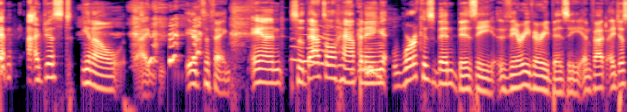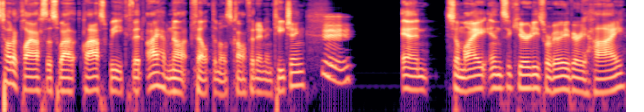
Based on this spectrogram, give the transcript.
and I just you know, I, it's a thing, and so that's all happening. Work has been busy, very very busy. In fact, I just taught a class this wa- last week that I have not felt the most confident in teaching, Hmm. and so my insecurities were very very high,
